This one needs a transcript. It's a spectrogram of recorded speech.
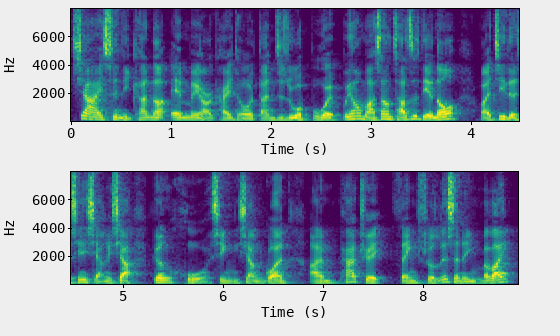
下一次你看到 M A R 开头的单字，如果不会，不要马上查字典哦，来记得先想一下跟火星相关。I'm Patrick，thanks for listening，拜拜。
